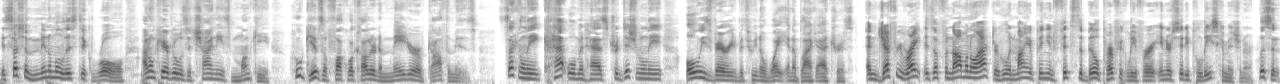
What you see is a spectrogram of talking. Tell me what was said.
It's such a minimalistic role. I don't care if it was a Chinese monkey. Who gives a fuck what color the mayor of Gotham is? Secondly, Catwoman has traditionally always varied between a white and a black actress. And Jeffrey Wright is a phenomenal actor who, in my opinion, fits the bill perfectly for an inner city police commissioner. Listen,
